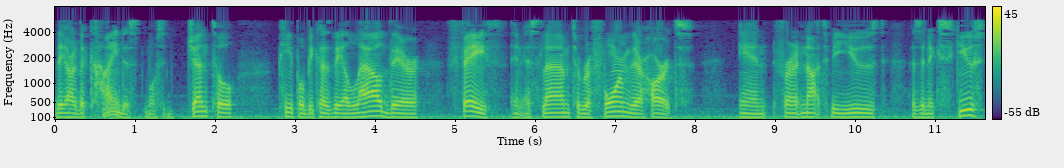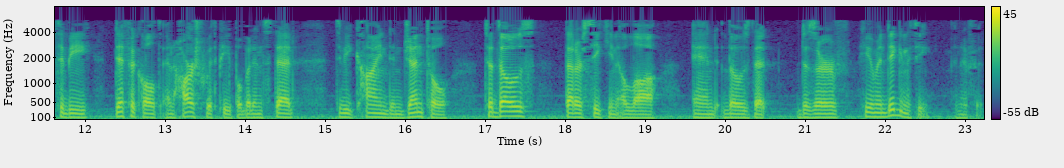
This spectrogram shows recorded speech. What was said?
they are the kindest, most gentle people because they allowed their faith in Islam to reform their hearts and for it not to be used as an excuse to be difficult and harsh with people, but instead to be kind and gentle to those that are seeking Allah and those that deserve human dignity. And if it,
